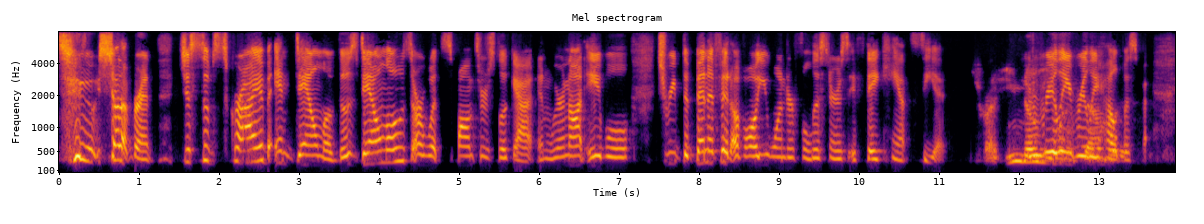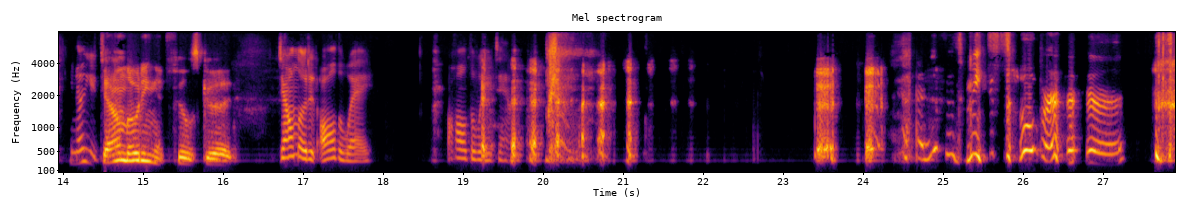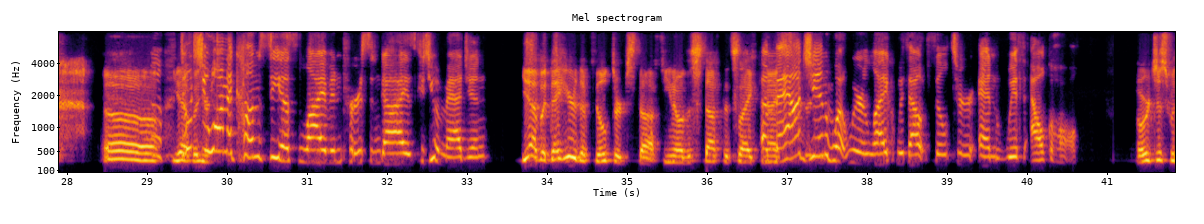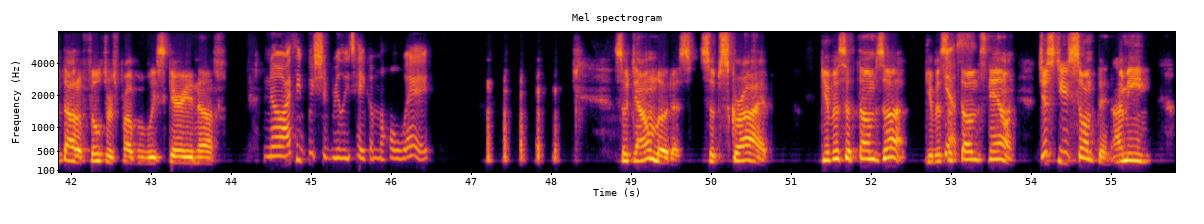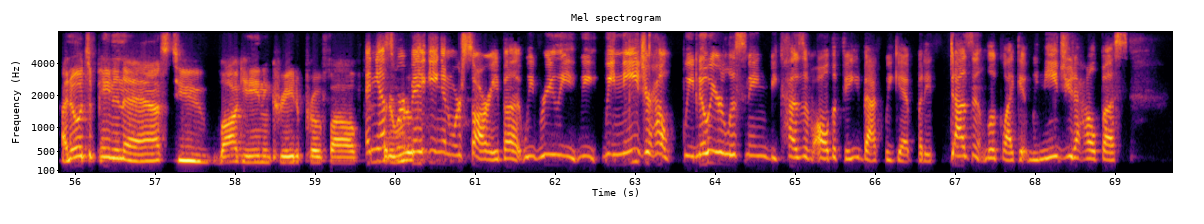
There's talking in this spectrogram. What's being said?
to shut up, Brent. Just subscribe and download. Those downloads are what sponsors look at, and we're not able to reap the benefit of all you wonderful listeners if they can't see it. That's right. You know. you really, really help it. us. back. You know, you do. Downloading it feels good. Download it all the way, all the way down. and this is me sober. Oh, yeah, Don't you want to come see us live in person, guys? Could you imagine? yeah, but they hear the filtered stuff. You know, the stuff that's like nice- Imagine what we're like without filter and with alcohol. or just without a filter is probably scary enough. No, I think we should really take them the whole way. So download us, subscribe, give us a thumbs up, give us Yes. a thumbs down. Just do something. I mean, I know it's a pain in the ass to log in and create a profile. And yes, we're really- begging and we're sorry, but we really we we need your help. We know you're listening because of all the feedback we get, but it doesn't look like it. We need you to help us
